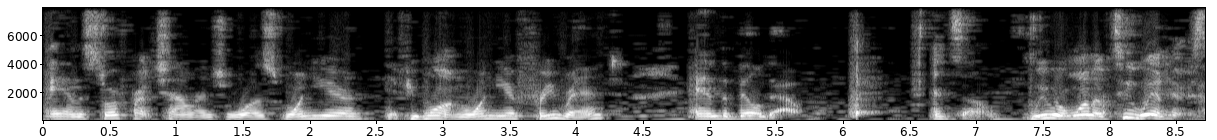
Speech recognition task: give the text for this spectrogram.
And the storefront challenge was one year, if you won, one year free rent and the build out. And so we were one of two winners.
